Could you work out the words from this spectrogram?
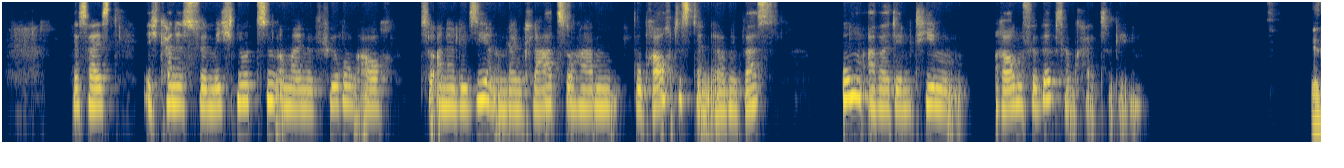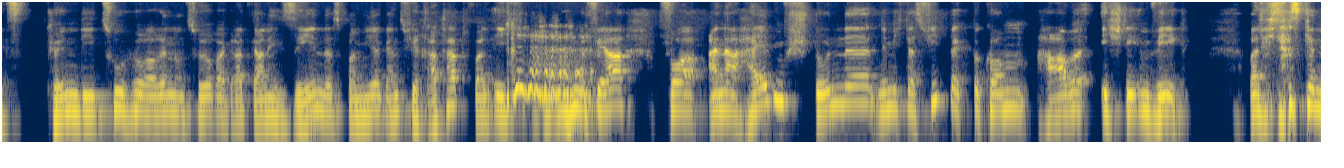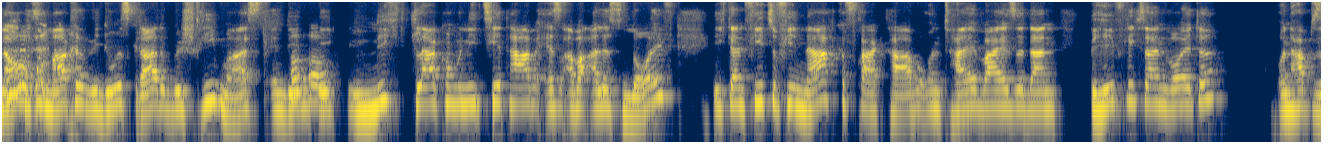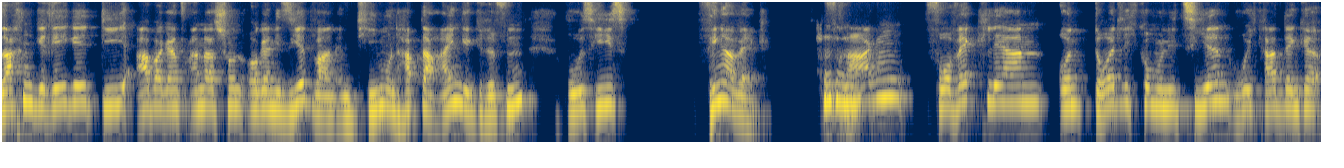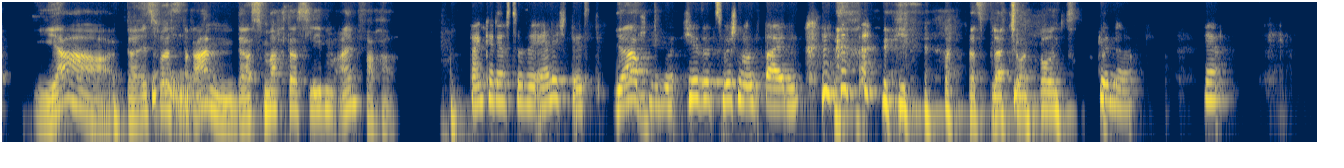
Das heißt, ich kann es für mich nutzen, um meine Führung auch zu analysieren, um dann klar zu haben, wo braucht es denn irgendwas, um aber dem Team Raum für Wirksamkeit zu geben. Jetzt können die Zuhörerinnen und Zuhörer gerade gar nicht sehen, dass bei mir ganz viel rattert, weil ich ungefähr vor einer halben Stunde nämlich das Feedback bekommen habe, ich stehe im Weg. Weil ich das genauso mache, wie du es gerade beschrieben hast, indem oh oh. ich nicht klar kommuniziert habe, es aber alles läuft, ich dann viel zu viel nachgefragt habe und teilweise dann behilflich sein wollte und habe Sachen geregelt, die aber ganz anders schon organisiert waren im Team und habe da eingegriffen, wo es hieß, Finger weg. Fragen vorweg klären und deutlich kommunizieren, wo ich gerade denke, ja, da ist was hm. dran. Das macht das Leben einfacher. Danke, dass du so ehrlich bist. Ja. Hier, hier so zwischen uns beiden. ja, das bleibt schon bei uns. Genau. Ja.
